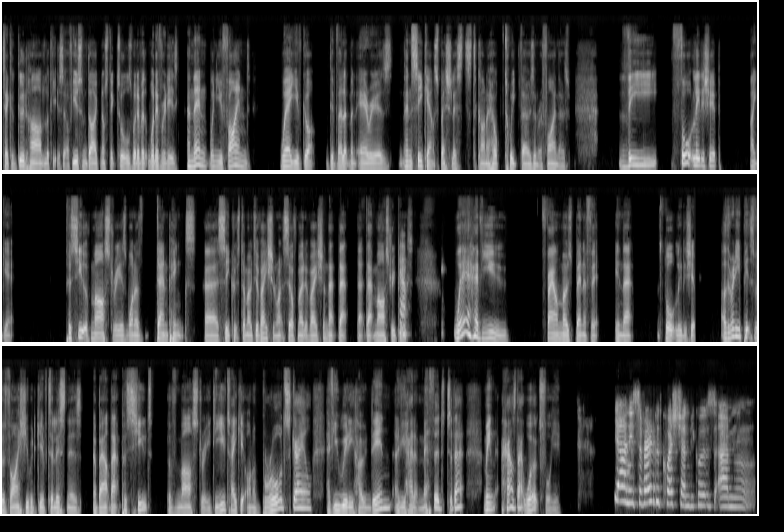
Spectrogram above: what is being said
take a good hard look at yourself, use some diagnostic tools, whatever whatever it is. And then when you find where you've got development areas, then seek out specialists to kind of help tweak those and refine those. The thought leadership I get pursuit of mastery is one of Dan Pink's uh, secrets to motivation, right? Self motivation, that that that that mastery piece. Yeah. Where have you found most benefit in that thought leadership. Are there any bits of advice you would give to listeners about that pursuit of mastery? Do you take it on a broad scale? Have you really honed in? Have you had a method to that? I mean, how's that worked for you? Yeah, and it's a very good question because um,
